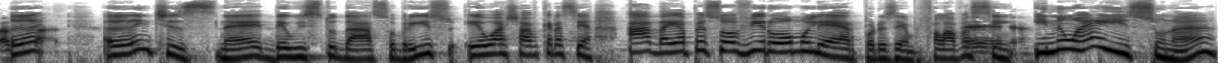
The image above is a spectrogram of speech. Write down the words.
tá an antes, né, de eu estudar sobre isso, eu achava que era assim, ah, daí a pessoa virou mulher, por exemplo, falava é. assim. E não é isso, né?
